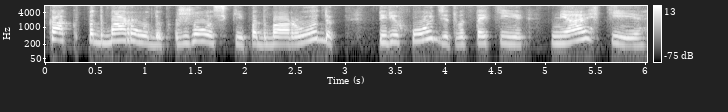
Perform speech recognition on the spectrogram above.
как подбородок, жесткий подбородок переходит вот такие мягкие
